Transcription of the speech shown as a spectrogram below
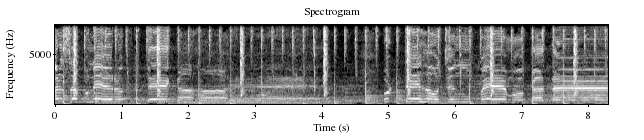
पर सपने रुकते कहाँ हैं? उठते हो जिन पे मुकद्दर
